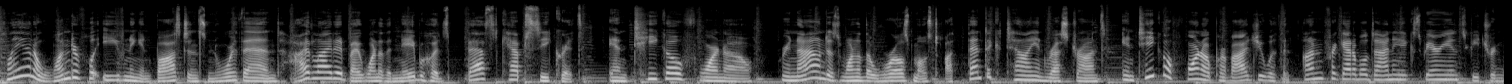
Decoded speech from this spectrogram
Plan a wonderful evening in Boston's North End, highlighted by one of the neighborhood's best kept secrets, Antico Forno. Renowned as one of the world's most authentic Italian restaurants, Antico Forno provides you with an unforgettable dining experience featuring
